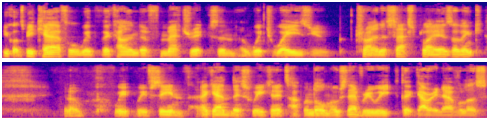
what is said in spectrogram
you've got to be careful with the kind of metrics and, and which ways you try and assess players. I think you know, we, we've seen again this week, and it's happened almost every week, that Gary Neville has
